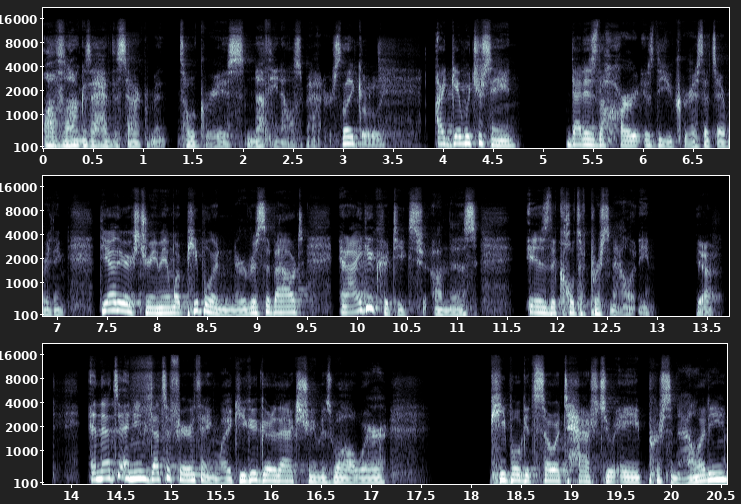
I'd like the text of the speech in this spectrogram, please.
well, as long as I have the sacrament, total grace, nothing else matters. Like, Totally. I get what you're saying. That is the heart, is the Eucharist. That's everything. The other extreme, and what people are nervous about, and I get critiques on this, is the cult of personality. Yeah. And that's, I mean, that's a fair thing. Like you could go to that extreme as well, where people get so attached to a personality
